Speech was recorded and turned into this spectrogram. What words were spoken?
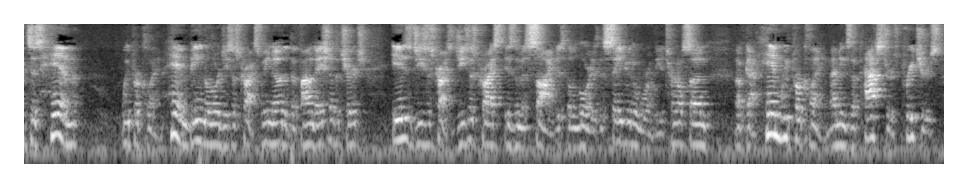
It says, Him we proclaim. Him being the Lord Jesus Christ. We know that the foundation of the church is Jesus Christ. Jesus Christ is the Messiah, is the Lord, is the Savior of the world, the eternal Son of God. Him we proclaim. That means the pastors, preachers,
